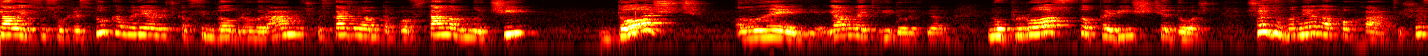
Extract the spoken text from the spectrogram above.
Слава Ісусу Христу, кавалерочка, всім доброго раночку. Скажу вам тако, встала вночі, дощ лиє. Я вам навіть відео зняла. Ну просто періще дощ. Щось гонила по хаті, щось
